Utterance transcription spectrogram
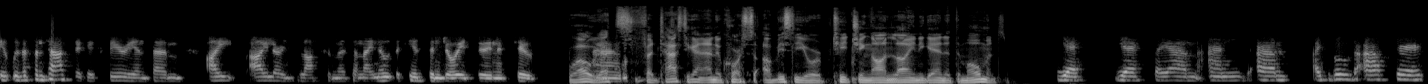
it was a fantastic experience. Um, I I learned a lot from it, and I know the kids enjoyed doing it too. Wow, that's um, fantastic! And, and of course, obviously, you're teaching online again at the moment. Yes, yes, I am, and um, I suppose after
